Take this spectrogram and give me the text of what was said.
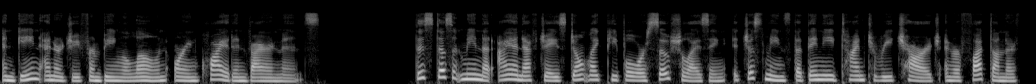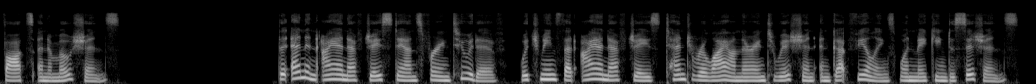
and gain energy from being alone or in quiet environments. This doesn't mean that INFJs don't like people or socializing, it just means that they need time to recharge and reflect on their thoughts and emotions. The N in INFJ stands for intuitive, which means that INFJs tend to rely on their intuition and gut feelings when making decisions.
